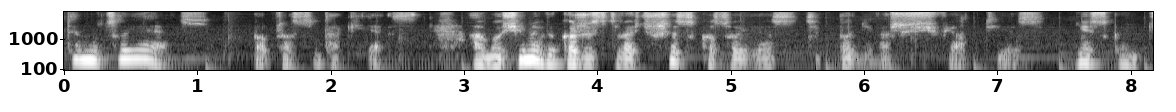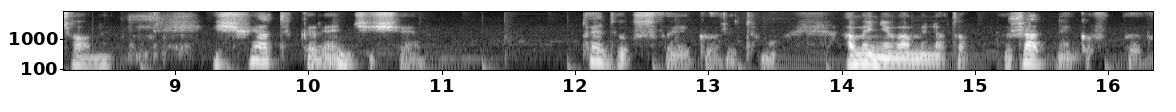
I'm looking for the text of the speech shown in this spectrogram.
temu, co jest. Po prostu tak jest. A musimy wykorzystywać wszystko, co jest, ponieważ świat jest nieskończony i świat kręci się według swojego rytmu, a my nie mamy na to żadnego wpływu.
